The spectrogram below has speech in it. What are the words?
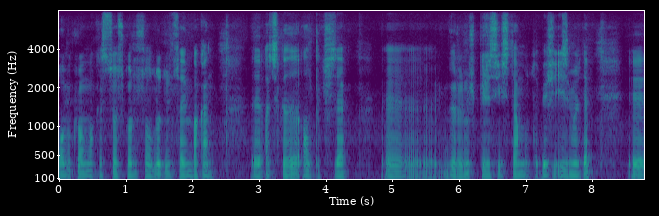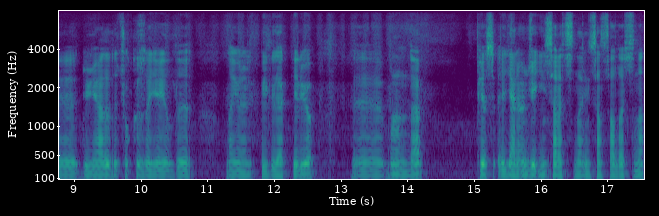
omikron vakası söz konusu oldu. Dün Sayın Bakan e, açıkladı. 6 kişide e, görülmüş. Birisi İstanbul'da, 5'i İzmir'de. E, dünyada da çok hızlı yayıldığına yönelik bilgiler geliyor. E, bunun da piyasa yani önce insan açısından, insan sağlığı açısından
